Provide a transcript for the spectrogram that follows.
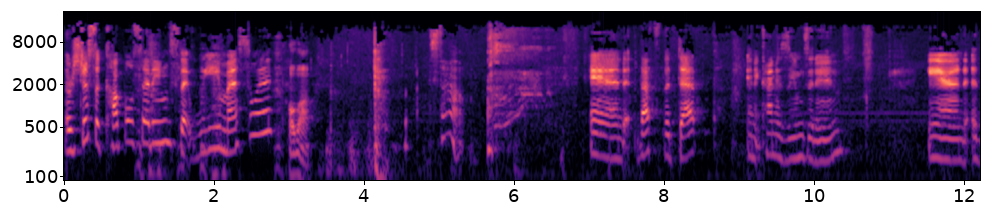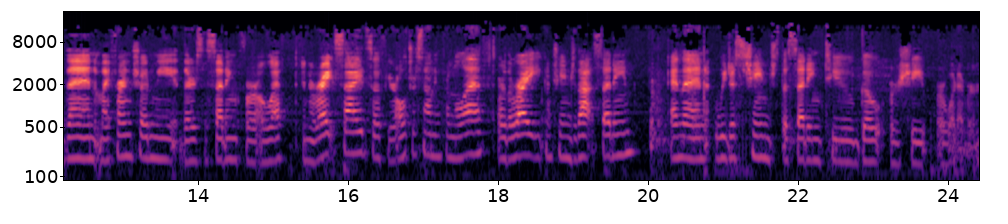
There's just a couple settings that we mess with. Hold on. Stop. and that's the depth and it kind of zooms it in. And then my friend showed me there's a setting for a left and a right side. So if you're ultrasounding from the left or the right, you can change that setting. And then we just changed the setting to goat or sheep or whatever.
